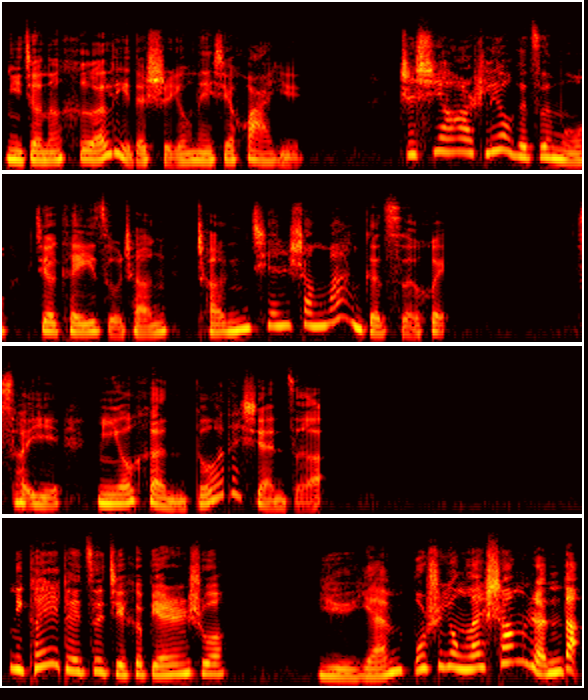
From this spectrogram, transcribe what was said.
你就能合理的使用那些话语。只需要二十六个字母，就可以组成成千上万个词汇。所以你有很多的选择。你可以对自己和别人说：“语言不是用来伤人的。”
